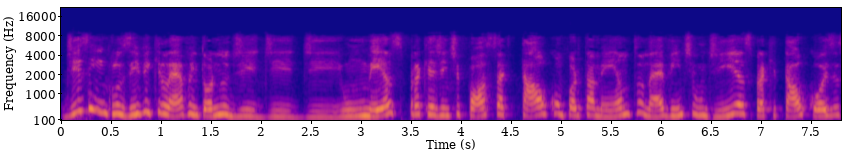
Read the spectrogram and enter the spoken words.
dizem, inclusive, que leva em torno de, de, de um mês para que a gente possa tal comportamento, né? 21 dias para que tal coisa,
